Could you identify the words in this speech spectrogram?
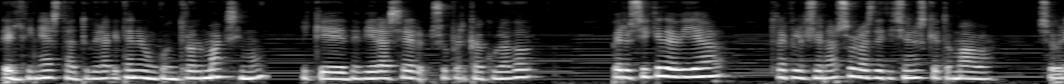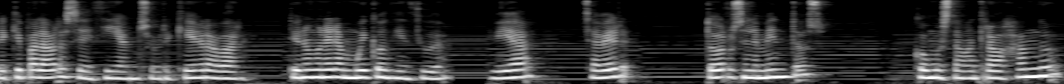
el cineasta tuviera que tener un control máximo y que debiera ser supercalculador, pero sí que debía reflexionar sobre las decisiones que tomaba, sobre qué palabras se decían, sobre qué grabar, de una manera muy concienzuda. Debía saber todos los elementos, cómo estaban trabajando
